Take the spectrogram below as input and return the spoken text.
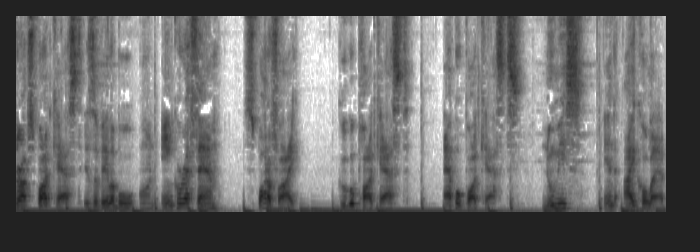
Block Drops podcast is available on Anchor FM, Spotify, Google Podcast, Apple Podcasts, Numis, and iColab.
